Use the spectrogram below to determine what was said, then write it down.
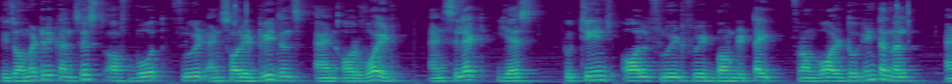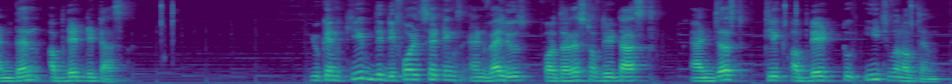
the geometry consists of both fluid and solid regions and or void and select yes to change all fluid fluid boundary type from wall to internal and then update the task. You can keep the default settings and values for the rest of the tasks and just click update to each one of them.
